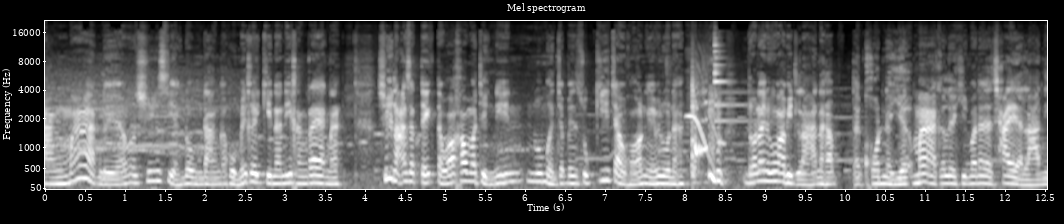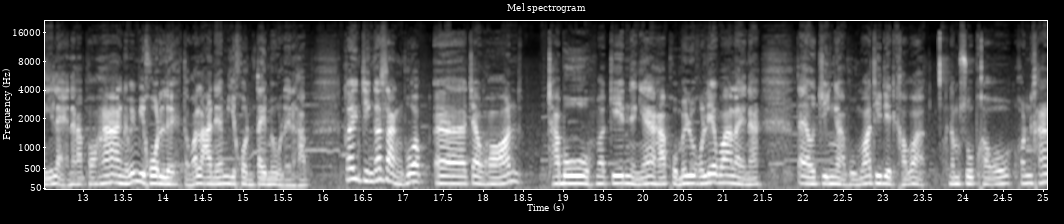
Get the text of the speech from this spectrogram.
ดังมากเลยแล้วชื่อเสียงโด่งดังครับผมไม่เคยกินอันนี้ครั้งแรกนะ ชื่อร้านสเต็ก แต่ว่าเข้ามาถึงนี่ดูเหมือนจะเป็นซุกี้เจ้าฮ้อนไงไม่รู้นะโดนไล่นึกว่ามาผิดร้านนะครับแต่คนเนี่ยเยอะมากก็เลยคิดว่าน่าจะใช่ร้านนี้แหละนะครับเพราะห้างเนี่ยไม่มีคนเลย แต่ว่าร้านนี้มีคนเต็มไปหมดเลยนะครับก็จริง ๆ ก็สั่งพวกเอ่อเจ้าฮ้อน ชาบูมากินอย่างเงี้ยครับผมไม่รู้เขาเรียกว่าอะไรนะ แต่เอาจริงอะผมว่าทีเด็ดเขาอะน้ำซุปเขาค่อนข้าง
